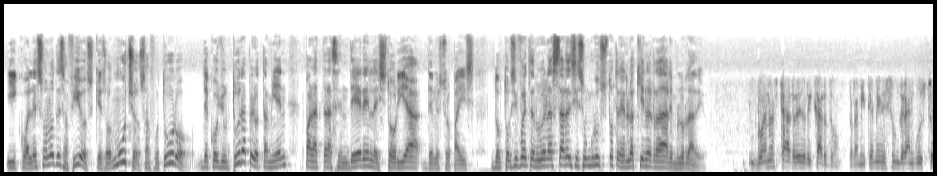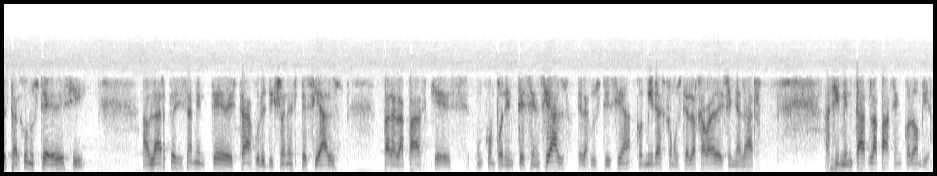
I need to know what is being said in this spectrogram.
Y cuáles son los desafíos, que son muchos a futuro, de coyuntura, pero también para trascender en la historia de nuestro país. Doctor Cifuentes, muy buenas tardes y es un gusto tenerlo aquí en el radar en Blue Radio. Buenas tardes, Ricardo. Para mí también es un gran gusto estar con ustedes y hablar precisamente de esta jurisdicción especial para la paz, que es un componente esencial de la justicia con miras, como usted lo acaba de señalar, a cimentar la paz en Colombia.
